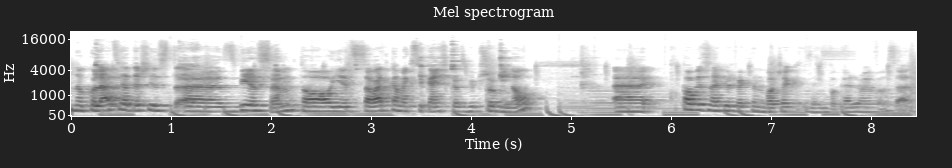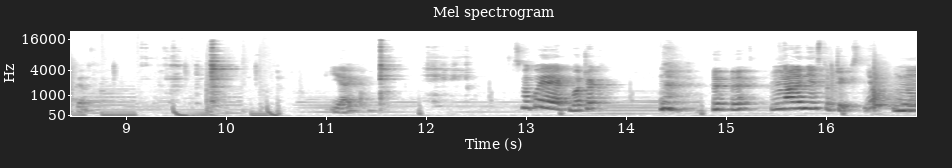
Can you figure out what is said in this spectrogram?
No kolacja też jest e, z wielsem, to jest sałatka meksykańska z wieprzowiną. E, powiedz najpierw jak ten boczek, zanim pokażemy wam sałatkę. Jak? Smakuje jak boczek. No ale nie jest to chips, nie? Mhm.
